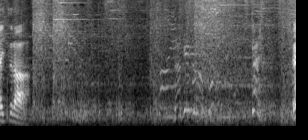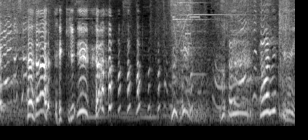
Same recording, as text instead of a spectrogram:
あいつら。え？敵？何？君。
